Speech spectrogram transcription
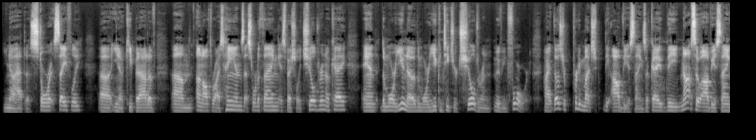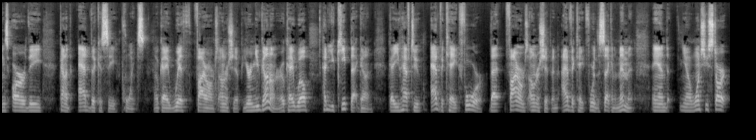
You know how to store it safely. Uh, you know, keep it out of um, unauthorized hands, that sort of thing, especially children, okay? And the more you know, the more you can teach your children moving forward. All right, those are pretty much the obvious things, okay? The not so obvious things are the kind of advocacy points, okay, with firearms ownership. You're a new gun owner, okay? Well, how do you keep that gun? Okay, you have to advocate for that firearms ownership and advocate for the Second Amendment. And, you know, once you start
